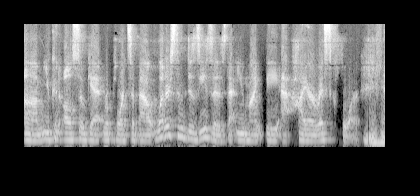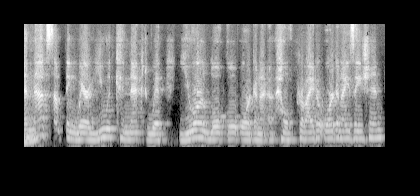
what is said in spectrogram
Um, you can also get reports about what are some diseases that you might be at higher risk for. Mm-hmm. And that's something where you would connect with your local organi- health provider organization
